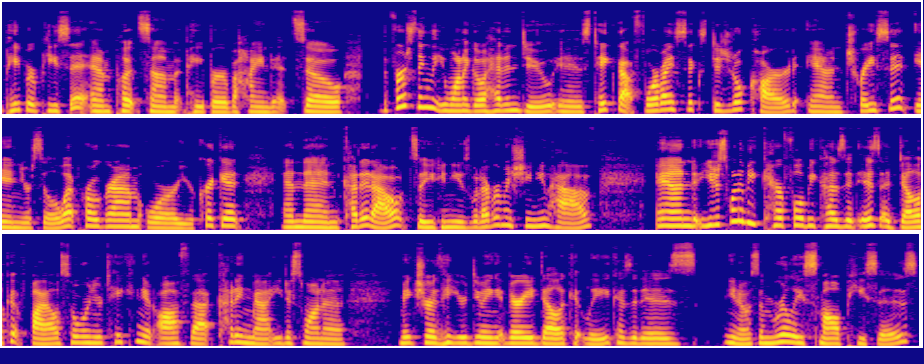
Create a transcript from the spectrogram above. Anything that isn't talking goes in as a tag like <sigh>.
paper piece it and put some paper behind it. So the first thing that you want to go ahead and do is take that 4x6 digital card and trace it in your Silhouette program or your Cricut and then cut it out so you can use whatever machine you have. And you just want to be careful because it is a delicate file. So when you're taking it off that cutting mat, you just want to make sure that you're doing it very delicately because it is, you know, some really small pieces.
